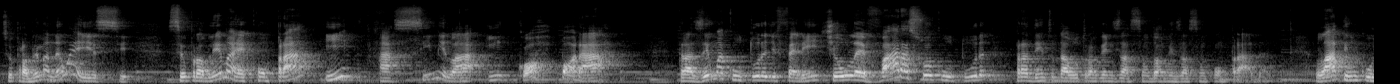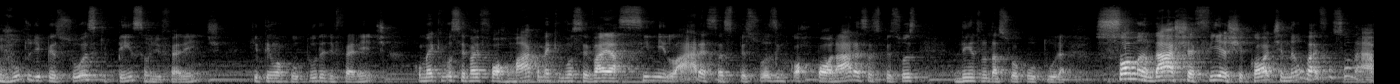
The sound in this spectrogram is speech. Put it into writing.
Seu problema não é esse. Seu problema é comprar e assimilar, incorporar trazer uma cultura diferente ou levar a sua cultura para dentro da outra organização, da organização comprada. Lá tem um conjunto de pessoas que pensam diferente, que tem uma cultura diferente. Como é que você vai formar, como é que você vai assimilar essas pessoas, incorporar essas pessoas dentro da sua cultura? Só mandar a chefia chicote não vai funcionar.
